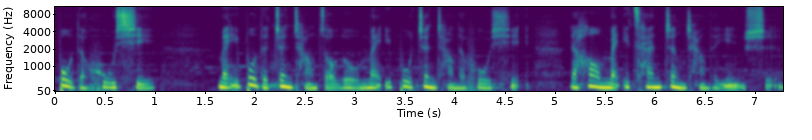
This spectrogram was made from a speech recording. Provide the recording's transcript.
步的呼吸，每一步的正常走路，每一步正常的呼吸，然后每一餐正常的饮食，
